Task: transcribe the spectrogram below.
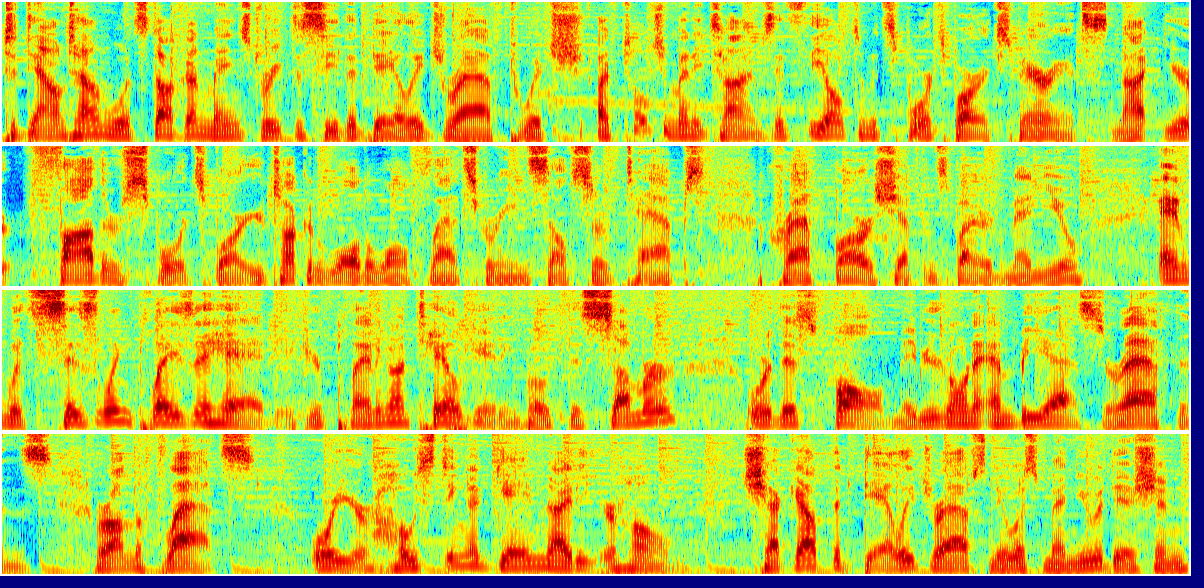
to downtown Woodstock on Main Street to see the Daily Draft, which I've told you many times, it's the ultimate sports bar experience, not your father's sports bar. You're talking wall to wall flat screen, self serve taps, craft bar, chef inspired menu. And with sizzling plays ahead, if you're planning on tailgating both this summer or this fall, maybe you're going to MBS or Athens or on the flats, or you're hosting a game night at your home, check out the Daily Draft's newest menu addition,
